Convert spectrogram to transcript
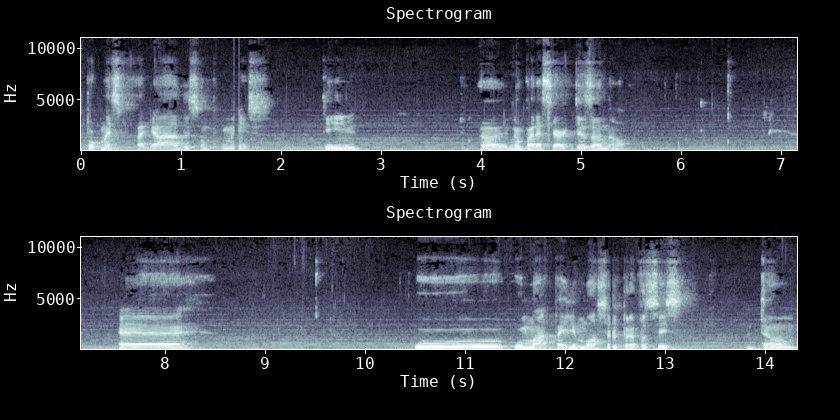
um pouco mais falhada, são um pouco mais tem ah, não parece artesanal. É, o, o mapa ele mostra para vocês então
